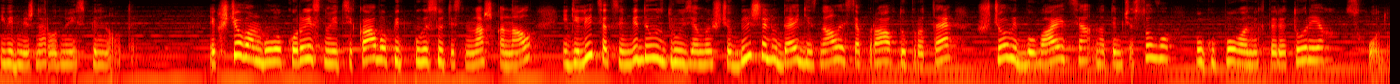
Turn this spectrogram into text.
і від міжнародної спільноти. Якщо вам було корисно і цікаво, підписуйтесь на наш канал і діліться цим відео з друзями, щоб більше людей дізналися правду про те, що відбувається на тимчасово окупованих територіях Сходу.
